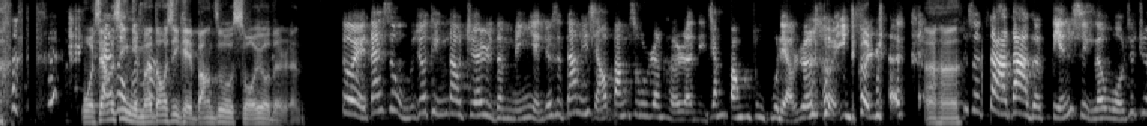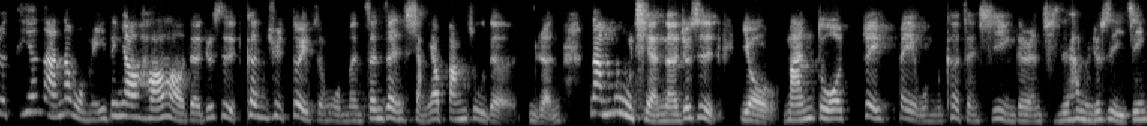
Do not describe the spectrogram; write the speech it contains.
我相信你们的东西可以帮助所有的人。对，但是我们就听到 Jerry 的名言，就是当你想要帮助任何人，你将帮助不了任何一个人，就是大大的点醒了我，就觉得天哪，那我们一定要好好的，就是更去对准我们真正想要帮助的人。那目前呢，就是有蛮多最被我们课程吸引的人，其实他们就是已经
